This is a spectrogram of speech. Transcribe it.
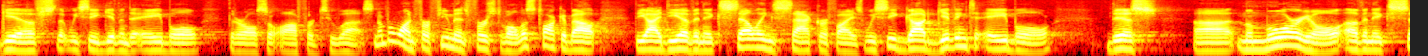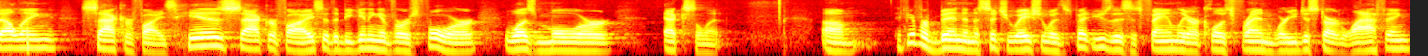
gifts that we see given to Abel that are also offered to us. Number one, for a few minutes, first of all, let's talk about the idea of an excelling sacrifice. We see God giving to Abel this uh, memorial of an excelling sacrifice. His sacrifice at the beginning of verse 4 was more excellent. Um, have you've ever been in a situation with, usually this is family or a close friend, where you just start laughing?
